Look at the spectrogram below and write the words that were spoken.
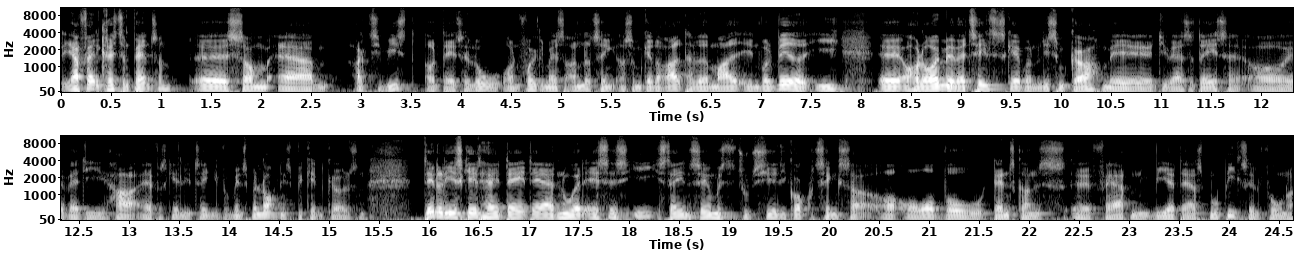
Jeg er fat i Christian Pansen, øh, som er aktivist og datalog og en frygtelig masse andre ting, og som generelt har været meget involveret i øh, at holde øje med, hvad teleselskaberne ligesom gør med diverse data, og øh, hvad de har af forskellige ting i forbindelse med lokningsbekendtgørelsen. Det, der lige er sket her i dag, det er at nu, at SSI, Statens Serum Institut, siger, at de godt kunne tænke sig at overvåge danskernes øh, færden via deres mobiltelefoner.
